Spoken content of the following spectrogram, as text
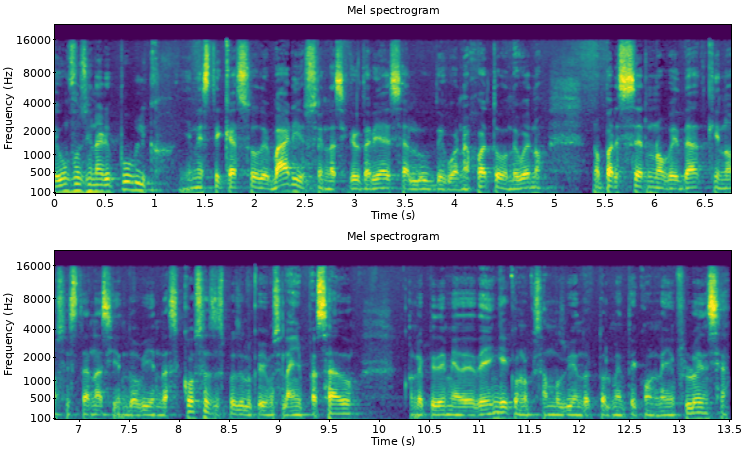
de un funcionario público, y en este caso de varios en la Secretaría de Salud de Guanajuato, donde, bueno, no parece ser novedad que no se están haciendo bien las cosas después de lo que vimos el año pasado con la epidemia de dengue, con lo que estamos viendo actualmente con la influenza.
